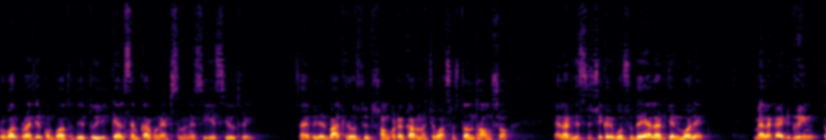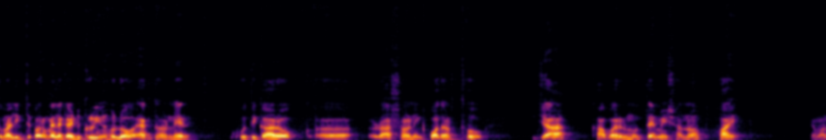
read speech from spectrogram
প্রবল প্রাচীর কোন পদার্থ দিয়ে তৈরি ক্যালসিয়াম কার্বনেট মানে সিএসিও থ্রি সাইবেরিয়ার বাঘের অস্তিত্ব সংকটের কারণ হচ্ছে বাসস্থান ধ্বংস। অ্যালার্জি সৃষ্টিকারী বস্তুদের অ্যালার্জেন বলে। ম্যালাকাইড গ্রিন, তোমরা লিখতে পারো ম্যালাকাইড গ্রিন হলো এক ধরনের ক্ষতিকারক রাসায়নিক পদার্থ যা খাবারের মধ্যে মেশানো হয়। কেমন?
